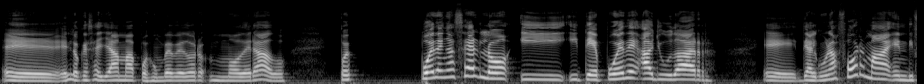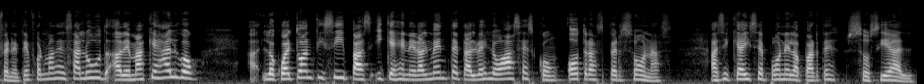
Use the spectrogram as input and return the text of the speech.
eh, es lo que se llama pues un bebedor moderado, pues pueden hacerlo y, te puede ayudar eh, de alguna forma en diferentes formas de salud, además que es algo ah, lo cual tú anticipas y que generalmente tal vez lo haces con otras personas. Así que ahí se pone la parte social.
